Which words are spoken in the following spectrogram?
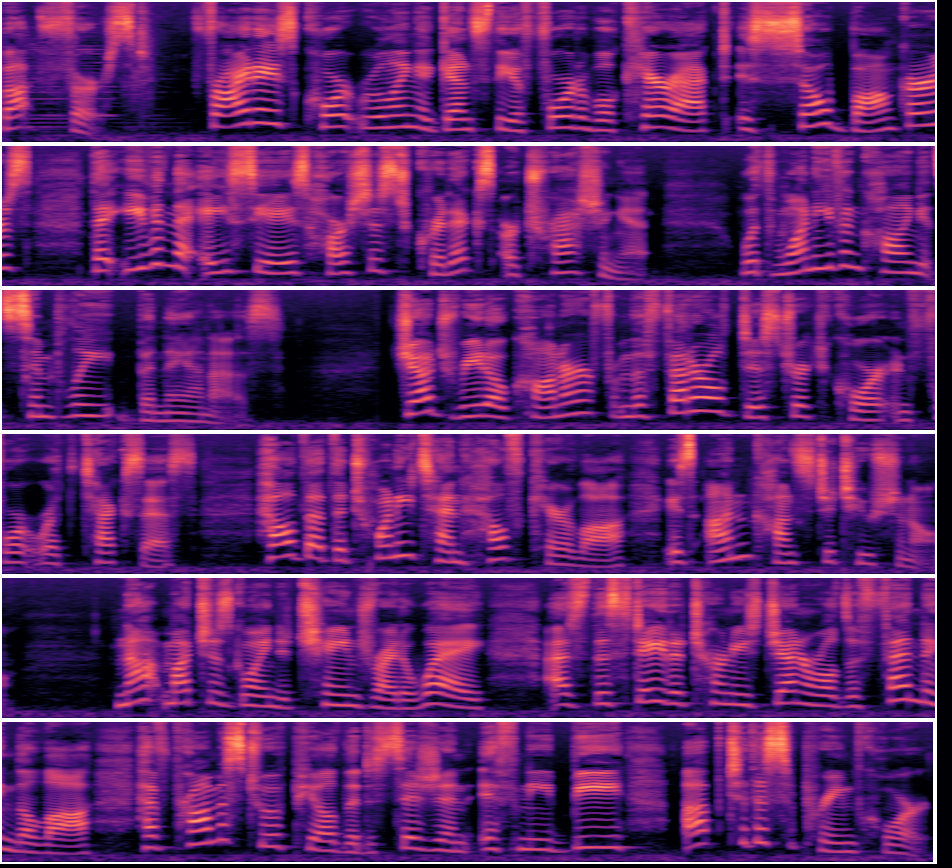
But first, Friday's court ruling against the Affordable Care Act is so bonkers that even the ACA's harshest critics are trashing it, with one even calling it simply bananas. Judge Reed O'Connor from the Federal District Court in Fort Worth, Texas, held that the 2010 health care law is unconstitutional. Not much is going to change right away, as the state attorneys general defending the law have promised to appeal the decision, if need be, up to the Supreme Court.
